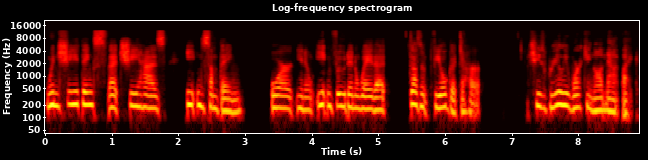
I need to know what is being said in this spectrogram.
When she thinks that she has eaten something or, you know, eaten food in a way that doesn't feel good to her, she's really working on that, like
